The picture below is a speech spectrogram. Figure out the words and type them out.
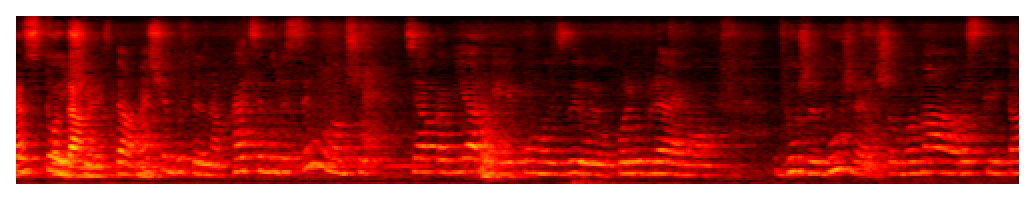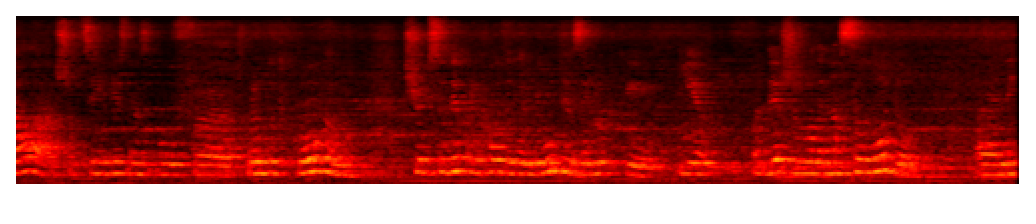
так? Устойчивість, да, наче будинок. Хай це буде символом, що ця кав'ярня, яку ми з Ірою полюбляємо дуже-дуже, щоб вона розквітала, щоб цей бізнес був е, прибутковим, щоб сюди приходили люди, залюбки і одержували насолоду е, не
